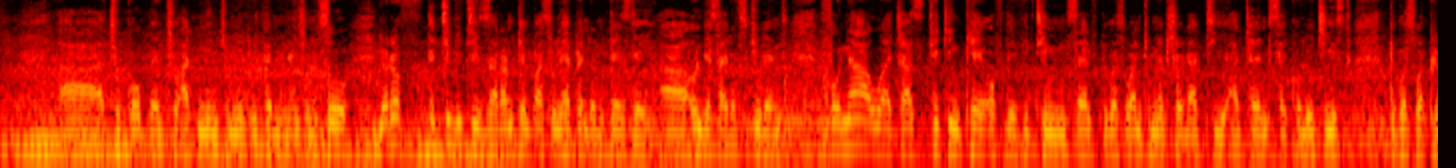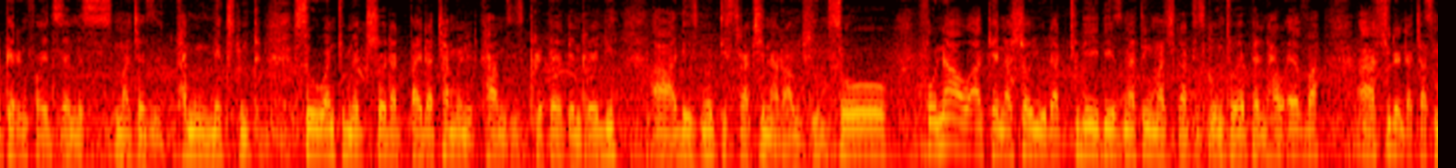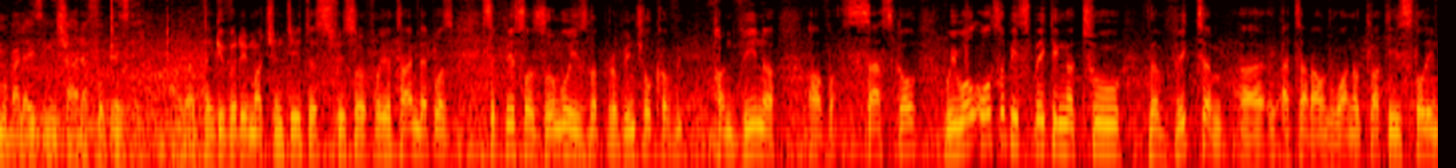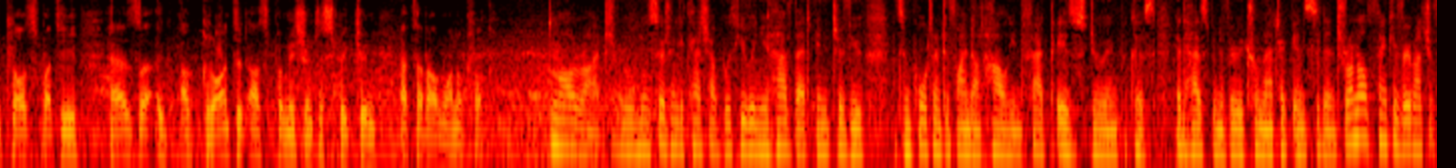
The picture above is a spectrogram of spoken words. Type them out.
Uh, to go back to admin to meet with the management. So a lot of activities around campus will happen on Thursday uh, on the side of students. For now, we're just taking care of the victim himself because we want to make sure that he attends psychologist because we're preparing for exam as much as it coming next week. So we want to make sure that by that time when it comes, he's prepared and ready. Uh, there's no distraction around him. So for now, I can assure you that today there's nothing much that is going to happen. However, uh, students are just mobilizing each other for Thursday. Right. Thank you very much indeed, Sifiso, for your time. That was Sifiso Zungu. He's the provincial conv- convener of SASCO. We will also be speaking uh, to the victim uh, at around one o'clock. He's still in class, but he has uh, uh, granted us permission to speak to him at around one o'clock. All right. We'll certainly catch up with you when you have that interview. It's important to find out how he, in fact, is doing because it has been a very traumatic incident. Ronald, thank you very much for.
